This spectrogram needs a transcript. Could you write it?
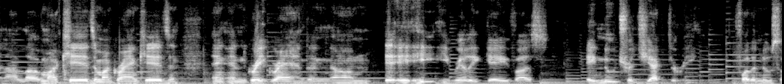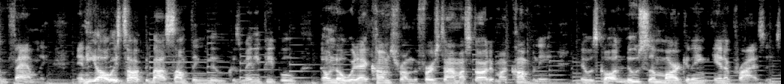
and I love my kids and my grandkids and, and, and great grand. And um, it, it, he, he really gave us a new trajectory for the Newsome family. And he always talked about something new because many people don't know where that comes from. The first time I started my company, it was called Newsome Marketing Enterprises.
